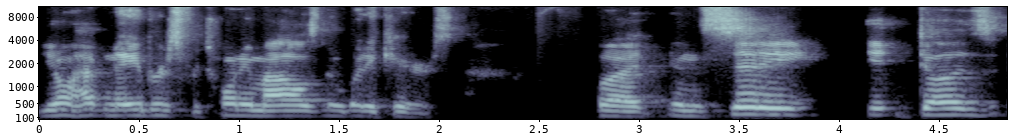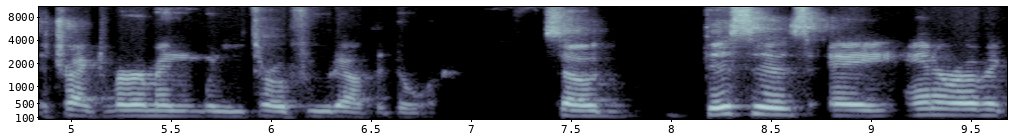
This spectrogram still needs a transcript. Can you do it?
You don't have neighbors for 20 miles, nobody cares. But in the city, it does attract vermin when you throw food out the door. So this is a anaerobic,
